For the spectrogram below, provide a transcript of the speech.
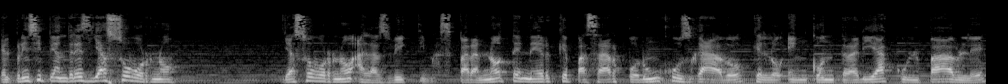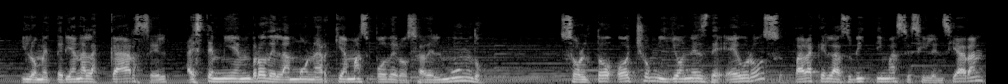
El príncipe Andrés ya sobornó, ya sobornó a las víctimas para no tener que pasar por un juzgado que lo encontraría culpable y lo meterían a la cárcel a este miembro de la monarquía más poderosa del mundo soltó 8 millones de euros para que las víctimas se silenciaran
